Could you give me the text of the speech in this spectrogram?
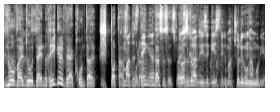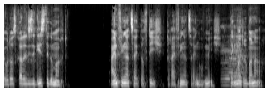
nur weil du dein Regelwerk runterstotterst. Guck mal, das. Ding ist- das ist es. Du hast gerade so? diese Geste gemacht. Entschuldigung, Hamudi, aber du hast gerade diese Geste gemacht. Ein Finger zeigt auf dich, drei Finger zeigen auf mich. Denk mal drüber nach.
